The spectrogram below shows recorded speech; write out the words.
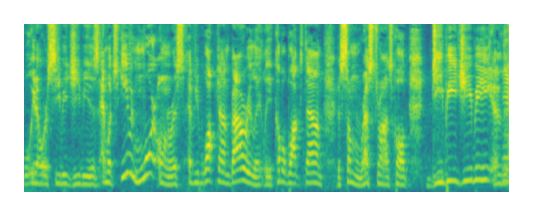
you know, where CBGB is. And what's even more onerous, if you walk down Bowery lately, a couple blocks down, there's some restaurants called DBGB. And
